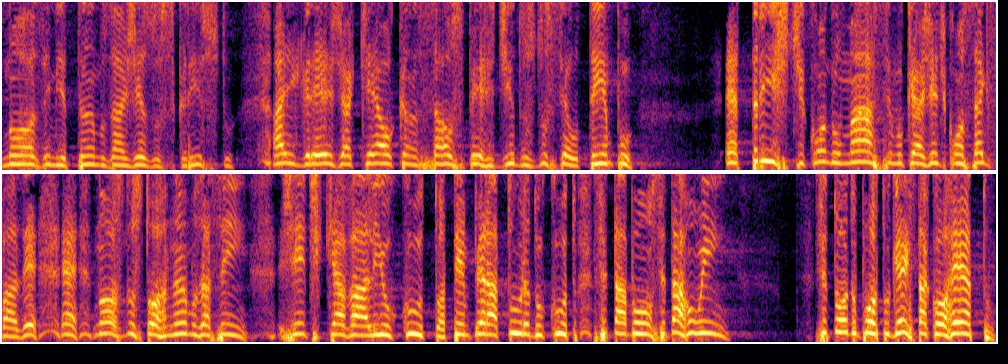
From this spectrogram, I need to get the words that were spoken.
Nós imitamos a Jesus Cristo. A igreja quer alcançar os perdidos do seu tempo É triste quando o máximo que a gente consegue fazer é nós nos tornamos assim, gente que avalia o culto, a temperatura do culto, se está bom, se está ruim, se todo português está correto.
